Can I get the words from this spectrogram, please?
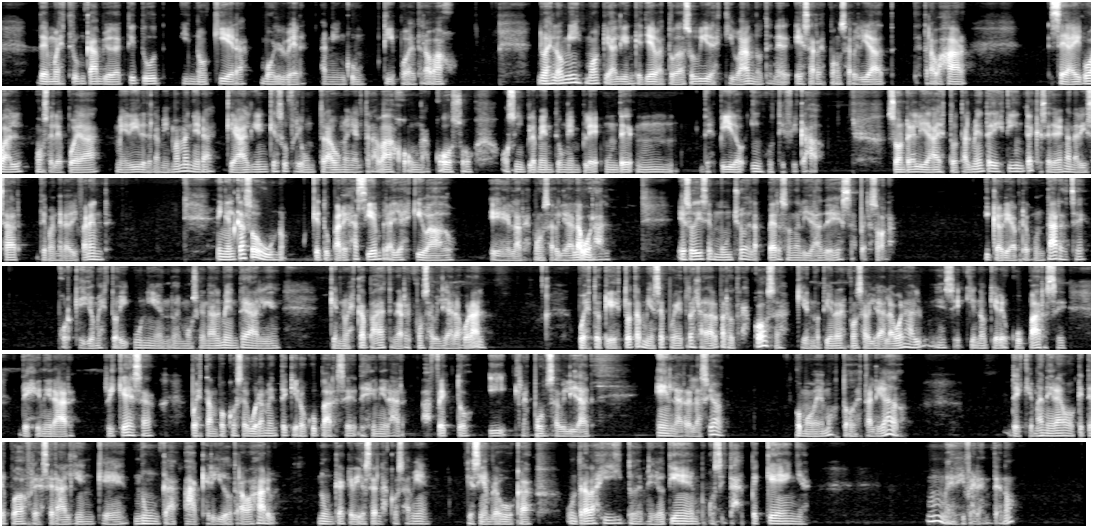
demuestre un cambio de actitud y no quiera volver a ningún tipo de trabajo. No es lo mismo que alguien que lleva toda su vida esquivando tener esa responsabilidad de trabajar sea igual o se le pueda medir de la misma manera que alguien que sufrió un trauma en el trabajo, un acoso o simplemente un, un despido injustificado. Son realidades totalmente distintas que se deben analizar de manera diferente. En el caso 1, que tu pareja siempre haya esquivado eh, la responsabilidad laboral, eso dice mucho de la personalidad de esa persona. Y cabría preguntarse por qué yo me estoy uniendo emocionalmente a alguien que no es capaz de tener responsabilidad laboral. Puesto que esto también se puede trasladar para otras cosas. Quien no tiene responsabilidad laboral, quien no quiere ocuparse de generar riqueza, pues tampoco seguramente quiere ocuparse de generar afecto y responsabilidad en la relación. Como vemos, todo está ligado. ¿De qué manera o qué te puede ofrecer alguien que nunca ha querido trabajar, nunca ha querido hacer las cosas bien, que siempre busca un trabajito de medio tiempo, cositas pequeñas? Mm, es diferente, ¿no?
